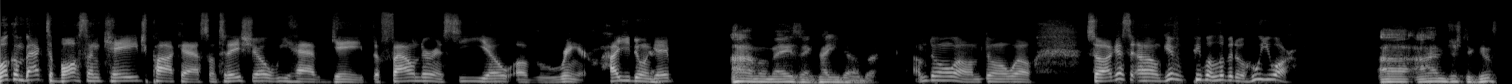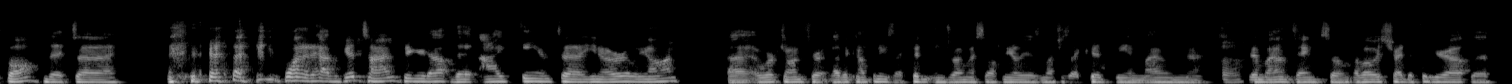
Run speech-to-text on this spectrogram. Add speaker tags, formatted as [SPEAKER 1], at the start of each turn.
[SPEAKER 1] Welcome back to Boss Uncaged podcast. On today's show, we have Gabe, the founder and CEO of Ringer. How you doing, Gabe?
[SPEAKER 2] I'm amazing. How you doing, bro?
[SPEAKER 1] I'm doing well. I'm doing well. So I guess uh, give people a little bit of who you are.
[SPEAKER 2] Uh, I'm just a goofball that uh, wanted to have a good time. Figured out that I can't, uh, you know, early on. Uh, I worked on for other companies. I couldn't enjoy myself nearly as much as I could being in my own, uh,
[SPEAKER 1] Mhm.
[SPEAKER 2] doing my own thing. So I've always tried to figure out the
